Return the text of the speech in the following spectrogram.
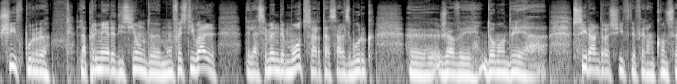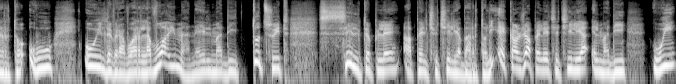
Schiff pour la première édition de mon festival de la semaine de Mozart à Salzbourg, euh, j'avais demandé à Sir Andras Schiff de faire un concerto où, où il devrait avoir la voix humaine et il m'a dit tout de suite, s'il te plaît, appelle Cecilia Bartoli. Et quand j'ai appelé Cecilia, elle m'a dit oui,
